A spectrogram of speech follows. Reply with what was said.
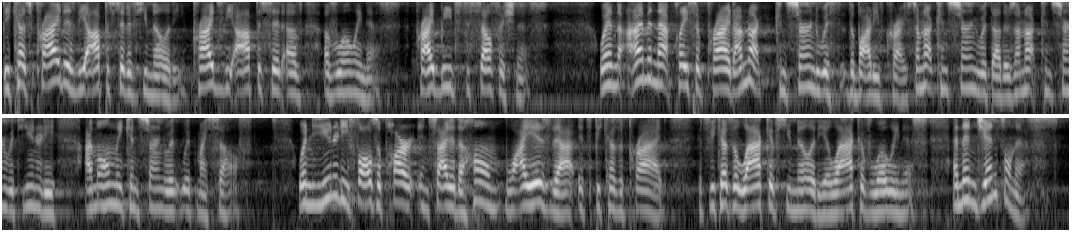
because pride is the opposite of humility. Pride's the opposite of, of loneliness. Pride leads to selfishness. When I'm in that place of pride, I'm not concerned with the body of Christ. I'm not concerned with others. I'm not concerned with unity. I'm only concerned with, with myself. When unity falls apart inside of the home, why is that? It's because of pride. It's because of lack of humility, a lack of lowliness. And then gentleness.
